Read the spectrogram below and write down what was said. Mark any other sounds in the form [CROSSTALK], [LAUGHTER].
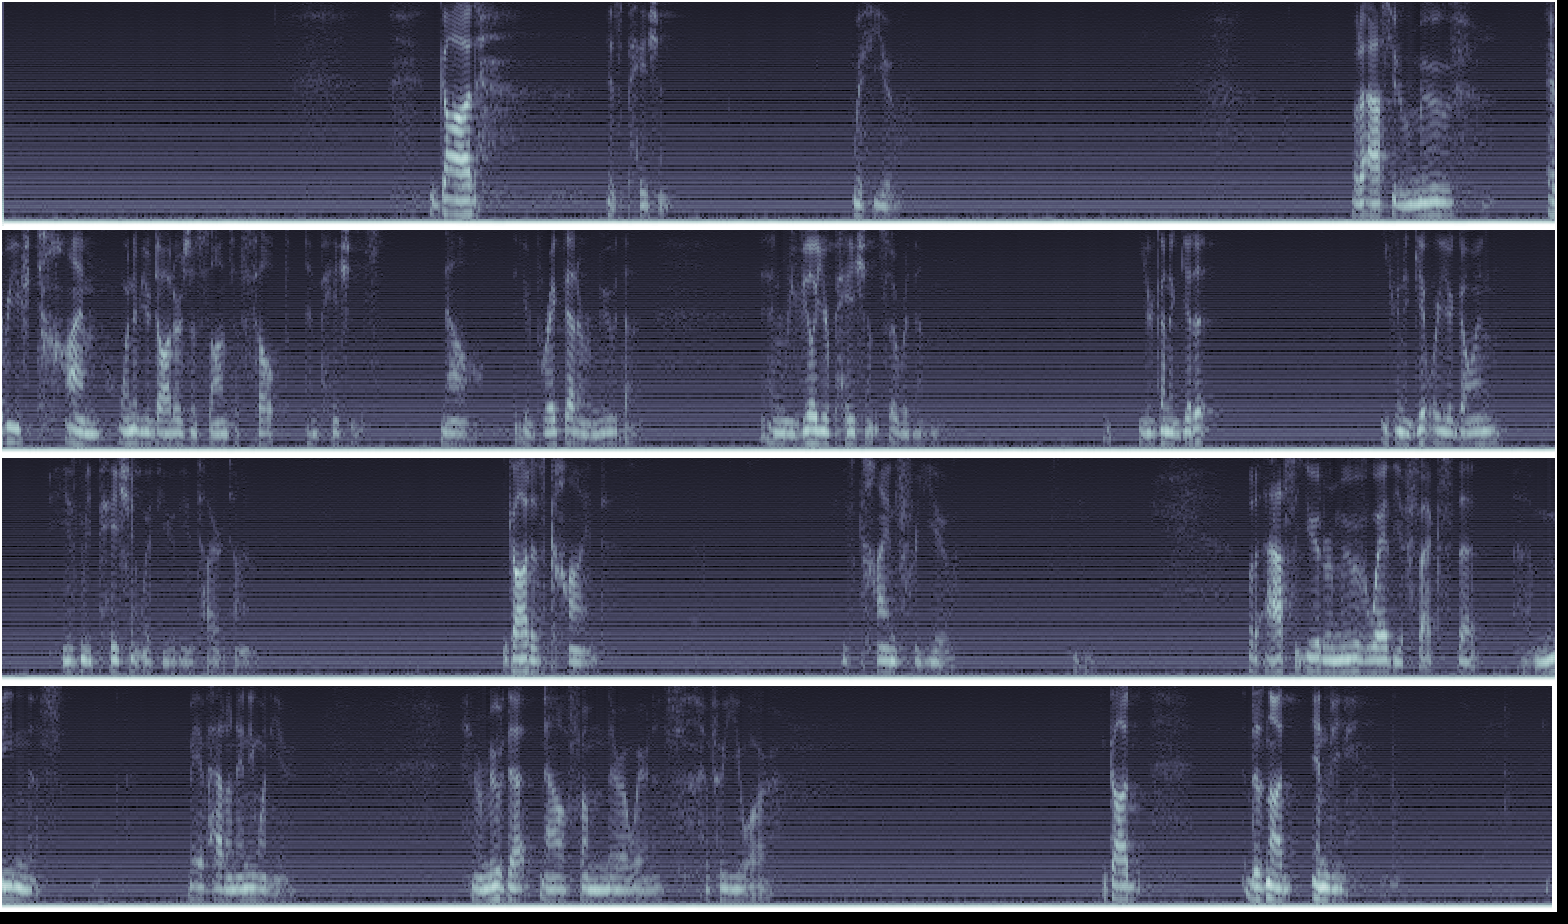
God is patient with you. Lord, I ask you to remove every time one of your daughters or sons have felt impatience, now that you'd break that and remove that and reveal your patience over them. You're going to get it. You're going to get where you're going. He's going to be patient with you the entire time. God is kind. He's kind for you. But I ask that you would remove away the effects that uh, meanness may have had on anyone here. And remove that now from their awareness of who you are. God does not envy.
